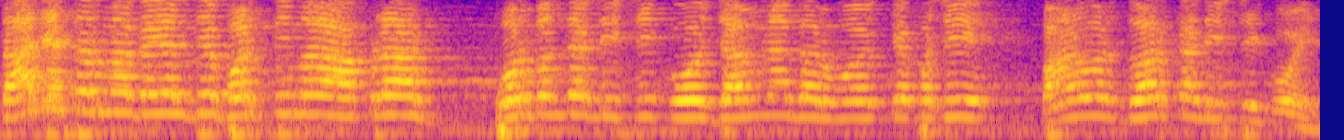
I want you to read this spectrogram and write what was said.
તાજેતરમાં ગયેલ જે ભરતીમાં આપણા પોરબંદર ડિસ્ટ્રિક્ટ હોય, જામનગર હોય, કે પછી ભાણવડ દ્વારકા ડિસ્ટ્રિક્ટ હોય.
